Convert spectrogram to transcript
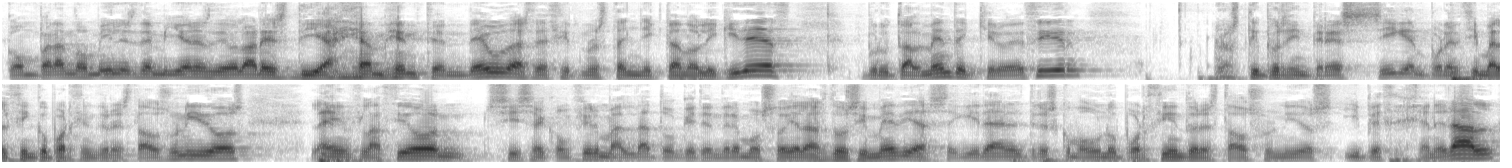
comprando miles de millones de dólares diariamente en deuda, es decir, no está inyectando liquidez, brutal quiero decir. Los tipos de interés siguen por encima del 5% en Estados Unidos. La inflación, si se confirma el dato que tendremos hoy a las dos y media, seguirá en el 3,1% en Estados Unidos IPC general.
